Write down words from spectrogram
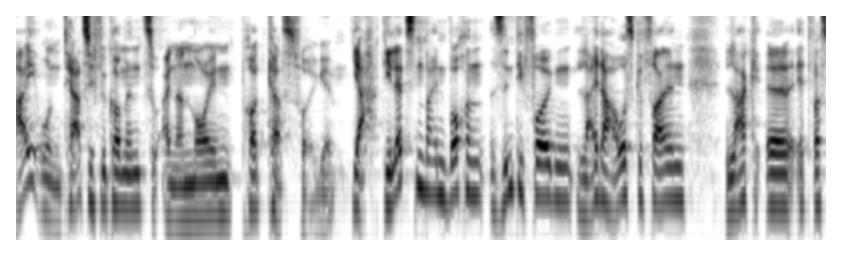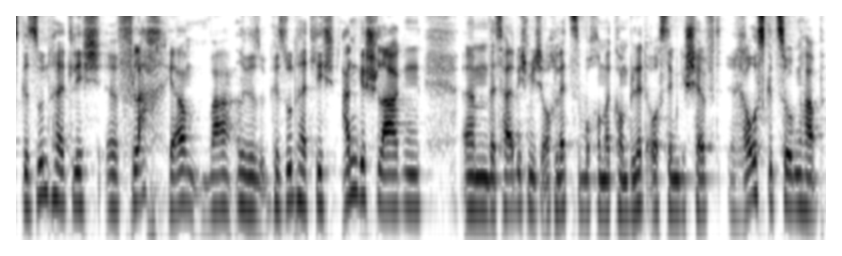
Hi und herzlich willkommen zu einer neuen Podcast-Folge. Ja, die letzten beiden Wochen sind die Folgen leider ausgefallen, lag äh, etwas gesundheitlich äh, flach, ja, war äh, gesundheitlich angeschlagen, ähm, weshalb ich mich auch letzte Woche mal komplett aus dem Geschäft rausgezogen habe.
